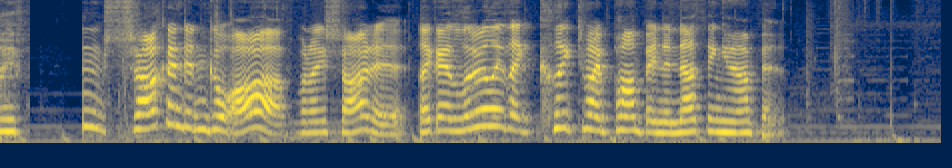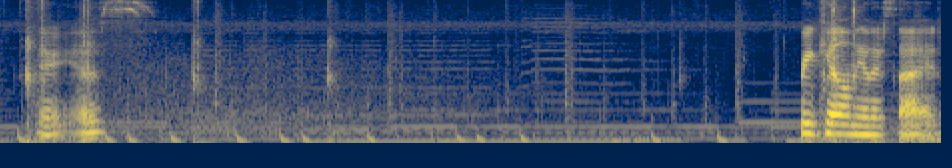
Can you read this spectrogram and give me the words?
My shotgun didn't go off when I shot it. Like I literally like clicked my pump and nothing happened. There he is. Free kill on the other side.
